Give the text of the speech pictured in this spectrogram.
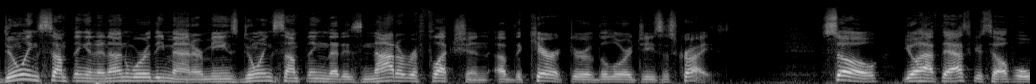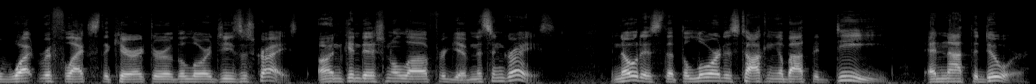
Doing something in an unworthy manner means doing something that is not a reflection of the character of the Lord Jesus Christ. So, you'll have to ask yourself well, what reflects the character of the Lord Jesus Christ? Unconditional love, forgiveness, and grace. Notice that the Lord is talking about the deed and not the doer.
